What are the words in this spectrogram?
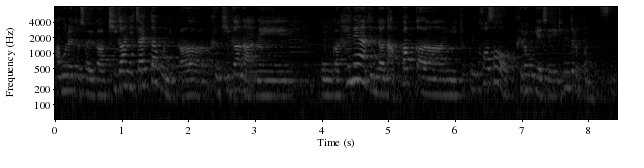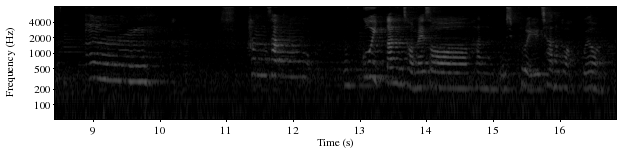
아무래도 저희가 기간이 짧다 보니까 그 기간 안에 뭔가 해내야 된다는 압박감이 조금 커서 그런 게 제일 힘들었던 것 같습니다. 음, 항상 웃고 있다는 점에서 한 50% 일치하는 것 같고요.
